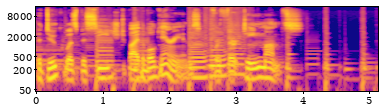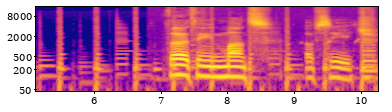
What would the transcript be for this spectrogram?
the Duke was besieged by the Bulgarians for 13 months. 13 months of siege.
